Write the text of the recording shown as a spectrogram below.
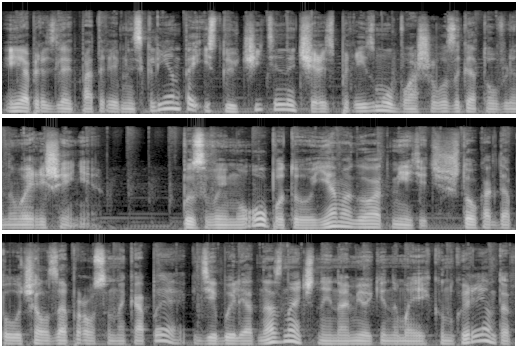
и определять потребность клиента исключительно через призму вашего заготовленного решения. По своему опыту я могу отметить, что когда получал запросы на КП, где были однозначные намеки на моих конкурентов,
